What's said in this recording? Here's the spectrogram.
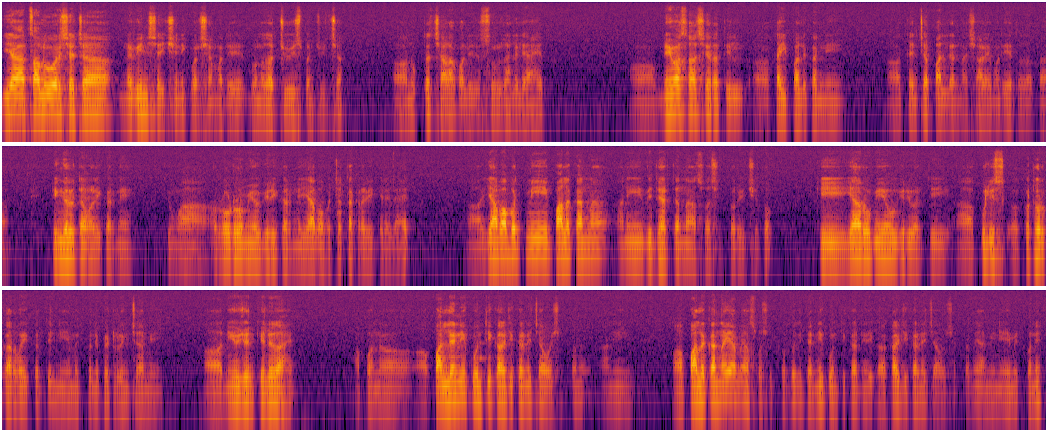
या चालू वर्षाच्या नवीन शैक्षणिक वर्षामध्ये दोन हजार चोवीस पंचवीसच्या नुकतंच शाळा कॉलेजेस सुरू झालेले आहेत. नेवासा शहरातील काही पालकांनी त्यांच्या पाल्यांना शाळेमध्ये येता जाता टिंगल टवाळी करणे किंवा रोड रोमिओगिरी करणे याबाबतच्या तक्रारी केलेल्या आहेत. याबाबत मी पालकांना आणि विद्यार्थ्यांना आश्वासित करू इच्छितो की या रोमिओगिरीवरती पोलीस कठोर कारवाई करतील. नियमितपणे पेट्रोलिंगचे आम्ही नियोजन केलेलं आहे. आपण पाल्यांनी कोणती काळजी करण्याची आवश्यकता नाही आणि पालकांनाही आम्ही आश्वासित करतो की त्यांनी कोणती करणे काळजी करण्याची आवश्यकता नाही. आम्ही नियमितपणे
